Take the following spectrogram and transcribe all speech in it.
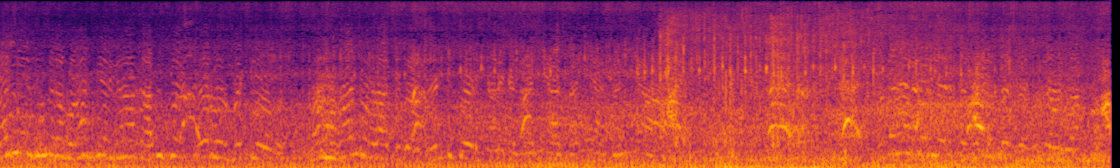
நெல்லை சுந்தரம் ஆசிரியர்களாக அபிஷேக் தேர்வர் பற்றி மருந்து வாங்கி விளையாட்டுகிறார் ரெண்டு பேர் கலைகள் தனியா தனியா தனியா முதலில் கொடி எடுத்த முதல் பெற்ற சுந்தரம் அம்மா.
